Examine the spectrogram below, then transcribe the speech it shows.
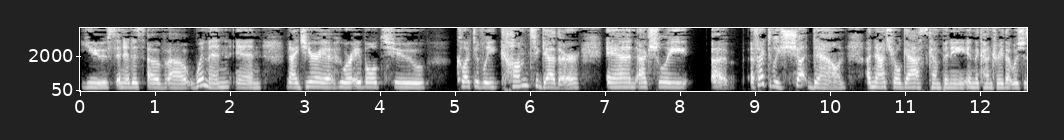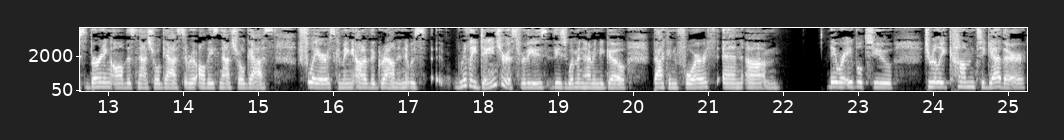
used, and it is of, uh, women in Nigeria who are able to collectively come together and actually, uh, effectively shut down a natural gas company in the country that was just burning all this natural gas. There were all these natural gas flares coming out of the ground and it was really dangerous for these, these women having to go back and forth. And, um, they were able to to really come together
